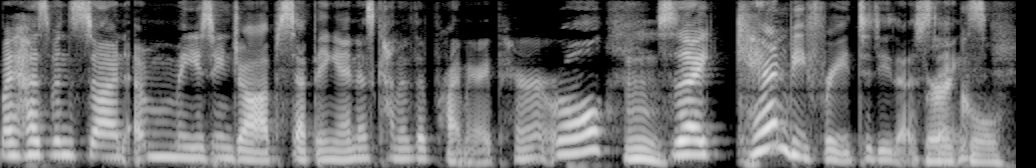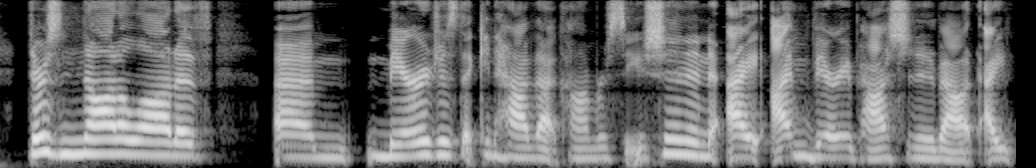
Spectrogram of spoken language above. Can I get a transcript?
my husband's done an amazing job stepping in as kind of the primary parent role Mm, so that I can be free to do those very things. cool. There's not a lot of um, marriages that can have that conversation, and I I'm very passionate about. I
